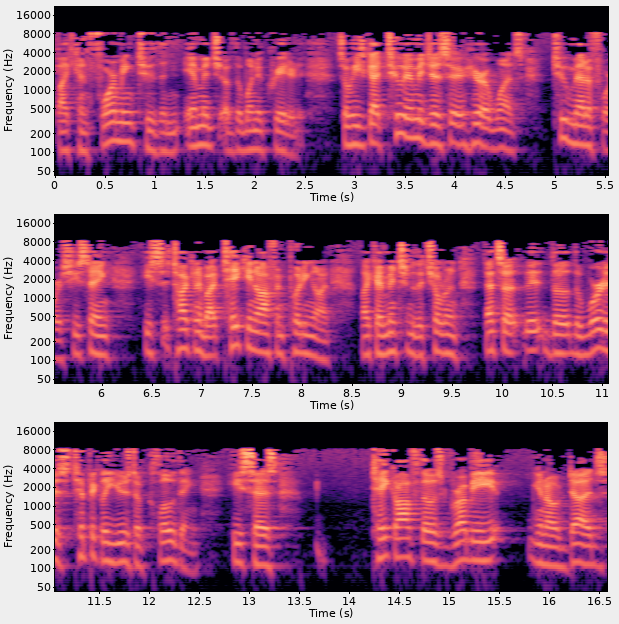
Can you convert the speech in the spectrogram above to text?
by conforming to the image of the one who created it. So he's got two images here at once, two metaphors. He's saying, he's talking about taking off and putting on. Like I mentioned to the children, that's a, the, the word is typically used of clothing. He says, take off those grubby, you know, duds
